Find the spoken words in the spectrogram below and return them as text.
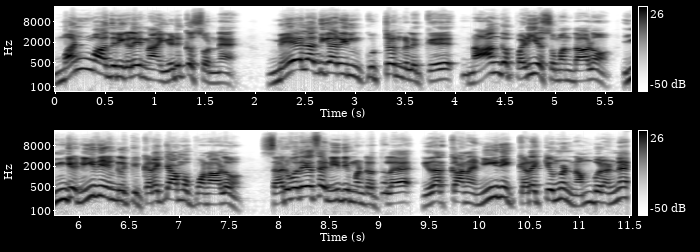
மண் மாதிரிகளை நான் எடுக்க சொன்னேன். மேலதிகாரிகளின் குற்றங்களுக்கு நாங்க படிய சுமந்தாலும் இங்க நீதி எங்களுக்கு கிடைக்காம போனாலும் சர்வதேச நீதிமன்றத்துல இதற்கான நீதி கிடைக்கும்னு நம்புறேன்னு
